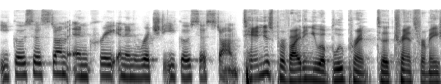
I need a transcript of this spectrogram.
ecosystem and create an enriched ecosystem. Tanya's providing you a blueprint to transformation.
